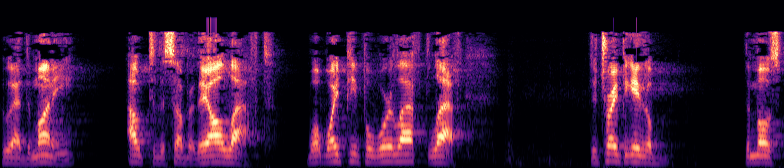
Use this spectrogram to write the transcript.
who had the money, out to the suburb. They all left. What white people were left, left. Detroit became the, the most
